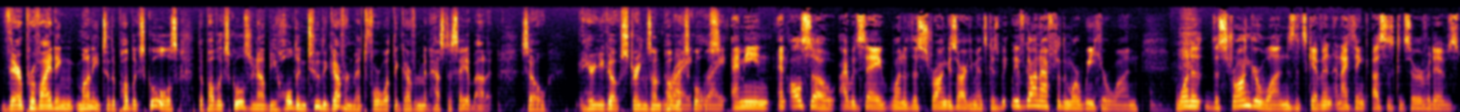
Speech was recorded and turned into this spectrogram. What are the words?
They're providing money to the public schools. The public schools are now beholden to the government for what the government has to say about it. So here you go, strings on public right, schools. Right. I mean, and also, I would say one of the strongest arguments, because we, we've gone after the more weaker one, one of the stronger ones that's given, and I think us as conservatives,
